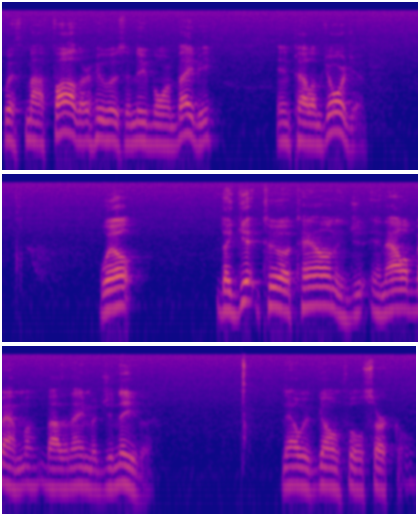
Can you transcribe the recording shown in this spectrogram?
with my father, who was a newborn baby, in Pelham, Georgia. Well, they get to a town in, in Alabama by the name of Geneva. Now we've gone full circle.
